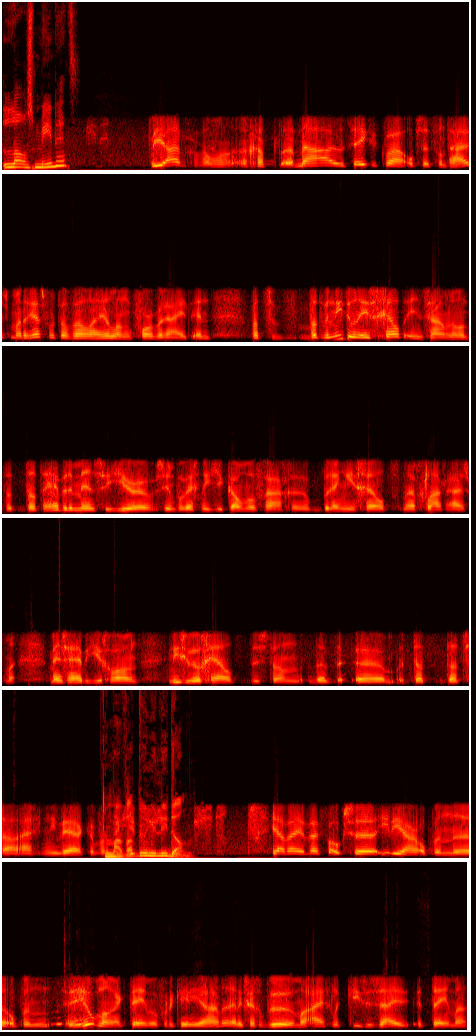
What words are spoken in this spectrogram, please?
last minute. Ja, het gaat eh, nou, zeker qua opzet van het huis, maar de rest wordt al wel heel lang voorbereid. En wat, wat we niet doen is geld inzamelen, want dat, dat hebben de mensen hier simpelweg niet. Je kan wel vragen, breng je geld naar het glazen huis, maar mensen hebben hier gewoon niet zoveel geld. Dus dan, dat, eh, dat, dat zou eigenlijk niet werken. Wat Maar wat doen jullie dan? Ja, wij, wij focussen ieder jaar op een, eh, op een heel belangrijk thema voor de Kenianen. En ik zeg we, maar eigenlijk kiezen zij het thema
